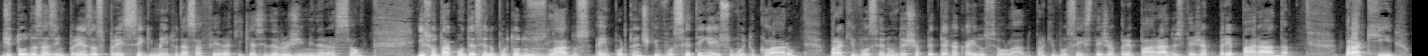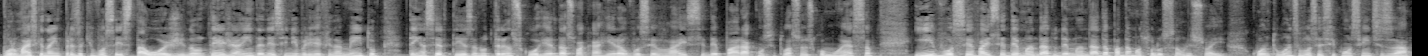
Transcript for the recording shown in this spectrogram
de todas as empresas para esse segmento dessa feira aqui, que é siderurgia e mineração. Isso está acontecendo por todos os lados. É importante que você tenha isso muito claro para que você não deixe a peteca cair do seu lado, para que você esteja preparado, esteja preparada, para que, por mais que na empresa que você está hoje não esteja ainda nesse nível de refinamento, tenha certeza, no transcorrer da sua carreira você vai se deparar com situações como essa e você vai ser demandado, demandada para dar uma solução nisso aí. Quanto antes você se conscientizar,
